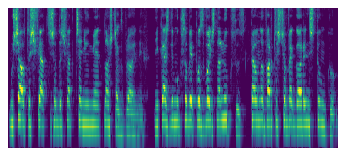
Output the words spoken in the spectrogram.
Musiało to świadczyć o doświadczeniu i umiejętnościach zbrojnych. Nie każdy mógł sobie pozwolić na luksus pełnowartościowego rynsztunku.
